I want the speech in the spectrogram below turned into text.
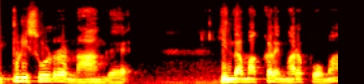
இப்படி சொல்கிற நாங்கள் இந்த மக்களை மறப்போமா?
